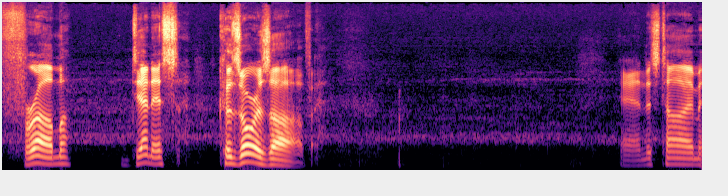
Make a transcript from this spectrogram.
from Dennis Kazorazov. And this time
